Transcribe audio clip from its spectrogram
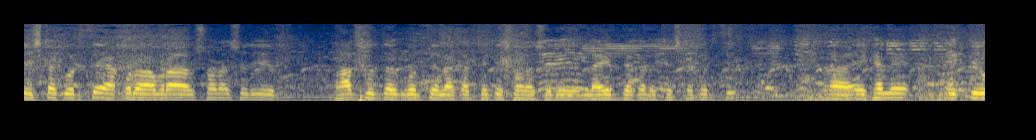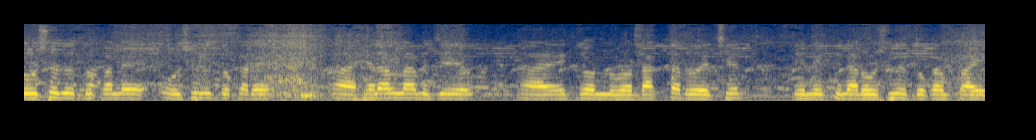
চেষ্টা করছে। এখনও আমরা সরাসরি ভাত সুলতানগঞ্জ এলাকা থেকে সরাসরি লাইভ দেখানোর চেষ্টা করছি। এখানে একটি ঔষধের দোকানে ঔষধের দোকানে হেলাল নামে যে একজন ডাক্তার রয়েছেন, তিনি তিনার ওষুধের দোকান প্রায়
